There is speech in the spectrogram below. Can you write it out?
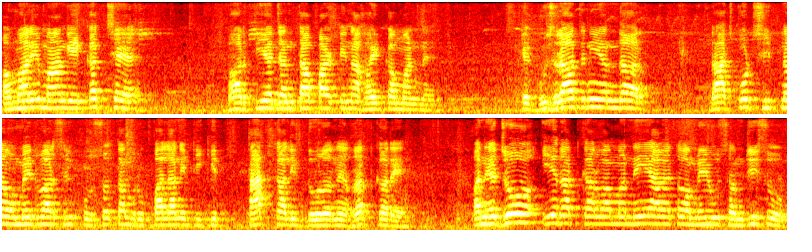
અમારી માંગ એક જ છે ભારતીય જનતા પાર્ટીના હાઈકમાન્ડને કે ગુજરાતની અંદર રાજકોટ સીટના ઉમેદવાર શ્રી પુરુષોત્તમ રૂપાલાની ટિકિટ તાત્કાલિક ધોરણે રદ કરે. અને જો એ રદ કરવામાં નહીં આવે તો અમે એવું સમજીશું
